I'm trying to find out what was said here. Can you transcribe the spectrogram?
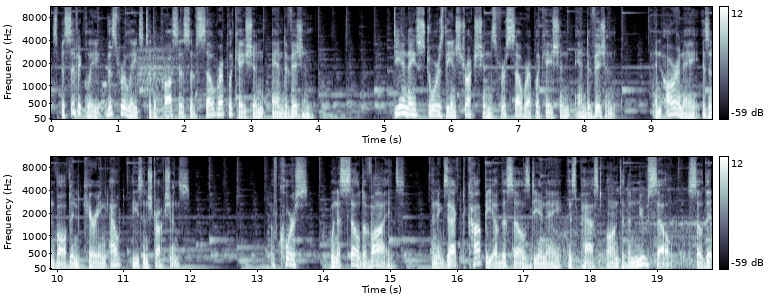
Specifically, this relates to the process of cell replication and division. DNA stores the instructions for cell replication and division, and RNA is involved in carrying out these instructions. Of course, when a cell divides, an exact copy of the cell's DNA is passed on to the new cell so that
